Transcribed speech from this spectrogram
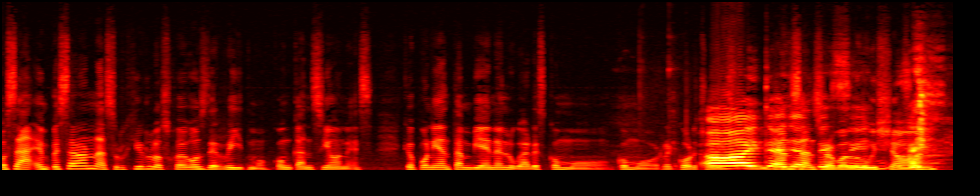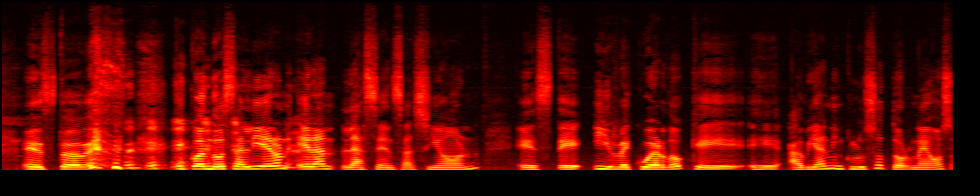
O sea, empezaron a surgir los juegos de ritmo con canciones que ponían también en lugares como, como Recorcho, Dance Dance Revolution. Esto de, y cuando salieron eran la sensación. Este, y recuerdo que eh, habían incluso torneos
